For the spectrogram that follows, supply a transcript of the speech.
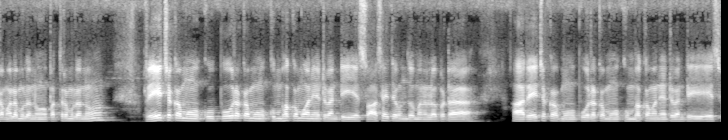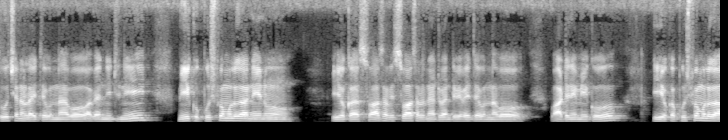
కమలములను పత్రములను రేచకము పూరకము కుంభకము అనేటువంటి ఏ శ్వాస అయితే ఉందో మన లోపల ఆ రేచకము పూరకము కుంభకం అనేటువంటి ఏ సూచనలు అయితే ఉన్నావో అవన్నిటినీ మీకు పుష్పములుగా నేను ఈ యొక్క శ్వాస విశ్వాసాలు అనేటువంటివి ఏవైతే ఉన్నావో వాటిని మీకు ఈ యొక్క పుష్పములుగా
